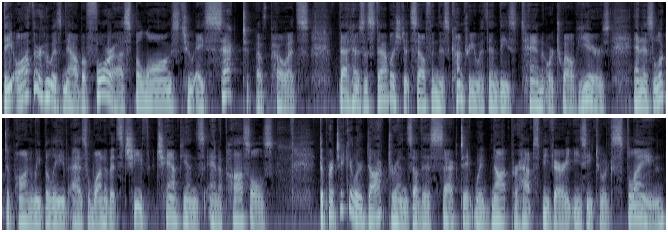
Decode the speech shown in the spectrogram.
the author who is now before us belongs to a sect of poets that has established itself in this country within these 10 or 12 years and is looked upon, we believe, as one of its chief champions and apostles. The particular doctrines of this sect it would not perhaps be very easy to explain,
